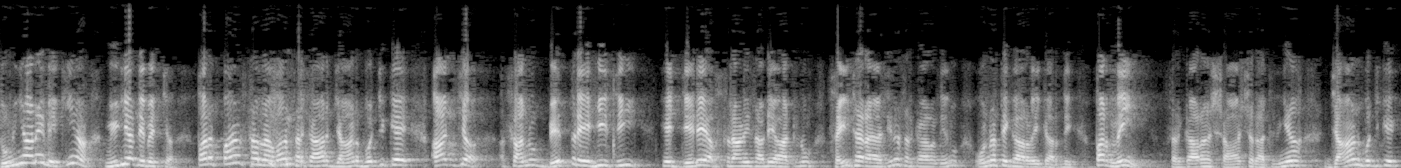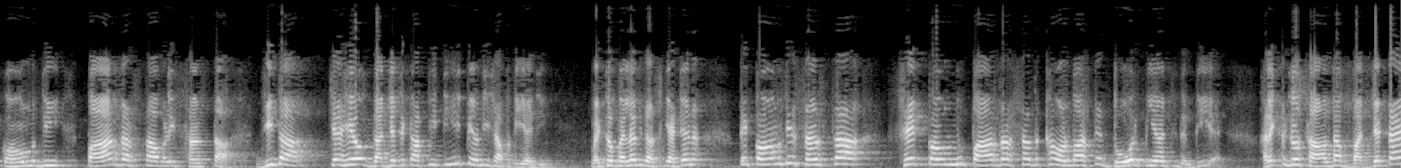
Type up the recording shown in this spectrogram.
ਦੁਨੀਆ ਨੇ ਵੇਖੀਆਂ ਮੀਡੀਆ ਦੇ ਵਿੱਚ। ਪਰ 5 ਸਾਲਾਂ ਬਾਅਦ ਸਰਕਾਰ ਜਾਣ ਬੁੱਝ ਕੇ ਅੱਜ ਸਾਨੂੰ ਬਿਹਤਰ ਇਹੀ ਸੀ ਕਿ ਜਿਹੜੇ ਅਫਸਰਾਂ ਨੇ ਸਾਡੇ ਆਰਟ ਨੂੰ ਸਹੀ ਠਹਿਰਾਇਆ ਸੀ ਨਾ ਸਰਕਾਰਾਂ ਦੇ ਨੂੰ ਉਹਨਾਂ ਤੇ ਕਾਰਵਾਈ ਕਰਦੀ। ਪਰ ਨਹੀਂ, ਸਰਕਾਰਾਂ ਸ਼ਾਸ ਰਚਦੀਆਂ ਜਾਣ ਬੁੱਝ ਕੇ ਕੌਮ ਦੀ ਪਾਰਦਰਸ਼ਤਾ ਵਾਲੀ ਸੰਸਥਾ, ਜਿਹਦਾ ਚਾਹੇ ਉਹ ਗੱਜਟ ਕਾਪੀ 30 ਰੁਪਈਆਂ ਦੀ ਛਪਦੀ ਹੈ ਜੀ। ਮੈਂ ਮੈਥੋਂ ਪਹਿਲਾਂ ਵੀ ਦੱਸ ਕੇ ਹਟਿਆ ਨਾ। ਤੇ ਕੌਮ ਦੀ ਸੰਸਥਾ ਸਿੱਖ ਕੌਮ ਨੂੰ ਪਾਰਦਰਸ਼ਤਾ ਦਿਖਾਉਣ ਵਾਸਤੇ 2 ਰੁਪਈਆਂ ਚ ਦਿੰਦੀ ਹੈ। ਹਰ ਇੱਕ ਜੋ ਸਾਲ ਦਾ ਬਜਟ ਹੈ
